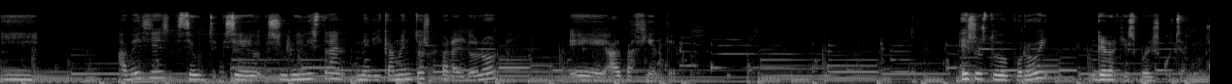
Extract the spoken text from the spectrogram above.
y a veces se, suministran medicamentos para el dolor eh, al paciente. Eso es todo por hoy. Gracias por escucharnos.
